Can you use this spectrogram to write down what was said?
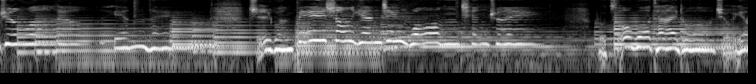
倦忘了眼泪，只管闭上眼睛往前追。若错过太多就有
